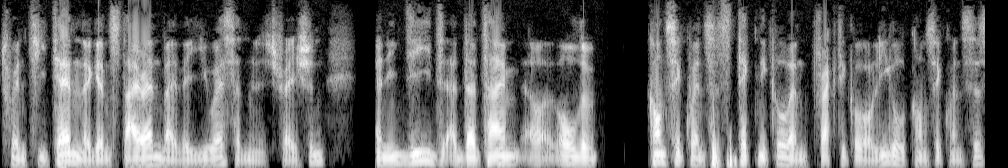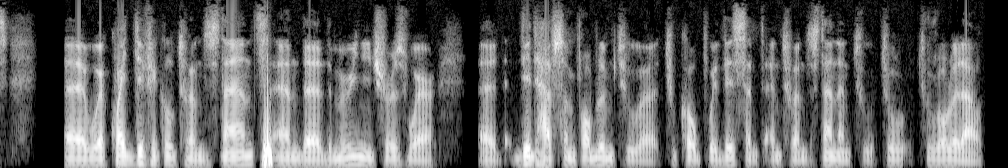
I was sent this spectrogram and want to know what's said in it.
2010 against Iran by the US administration. And indeed, at that time, all the consequences, technical and practical or legal consequences, were quite difficult to understand, and uh, the marine insurers were uh, did have some problem to uh, to cope with this and, and to understand and to to to roll it out.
